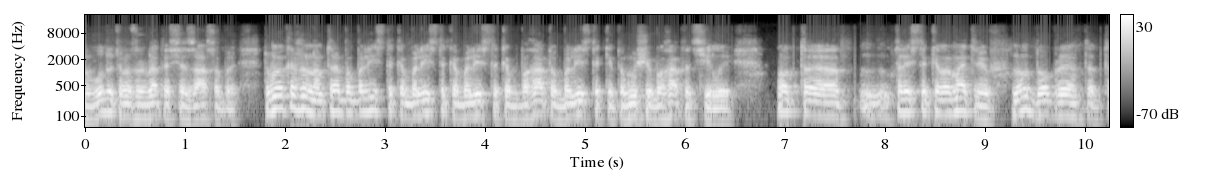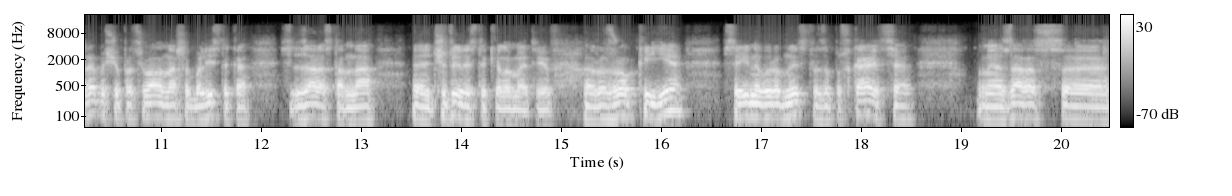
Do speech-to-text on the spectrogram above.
Будуть розроблятися засоби. Тому я кажу, нам треба балістика, балістика, балістика, багато балістики, тому що багато цілей. От е, 300 кілометрів, ну добре, треба, щоб працювала наша балістика зараз там на 400 кілометрів. Розробки є, серійне виробництво запускається. Е, Зараз е,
